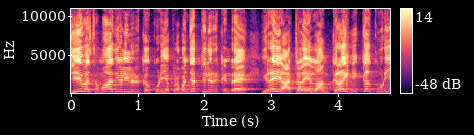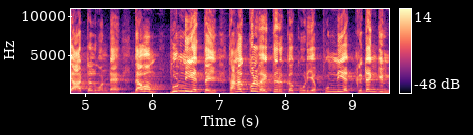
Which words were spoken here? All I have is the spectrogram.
ஜீவ சமாதிகளில் இருக்கக்கூடிய பிரபஞ்சத்தில் இருக்கின்ற இறை ஆற்றலை எல்லாம் கிரகிக்கக்கூடிய ஆற்றல் கொண்ட தவம் புண்ணியத்தை தனக்குள் வைத்திருக்கக்கூடிய புண்ணிய கிடங்கின்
